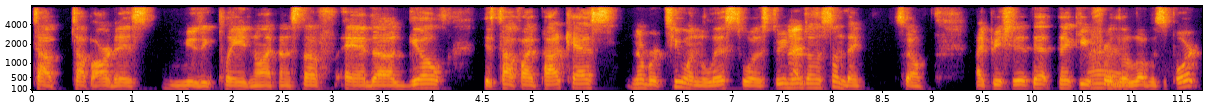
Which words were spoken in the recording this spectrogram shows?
top top artists, music played, and all that kind of stuff. And uh, Gil, his top five podcasts, number two on the list was Three Nerds Nice. on a Sunday. So I appreciate that. Thank you for the love and support.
